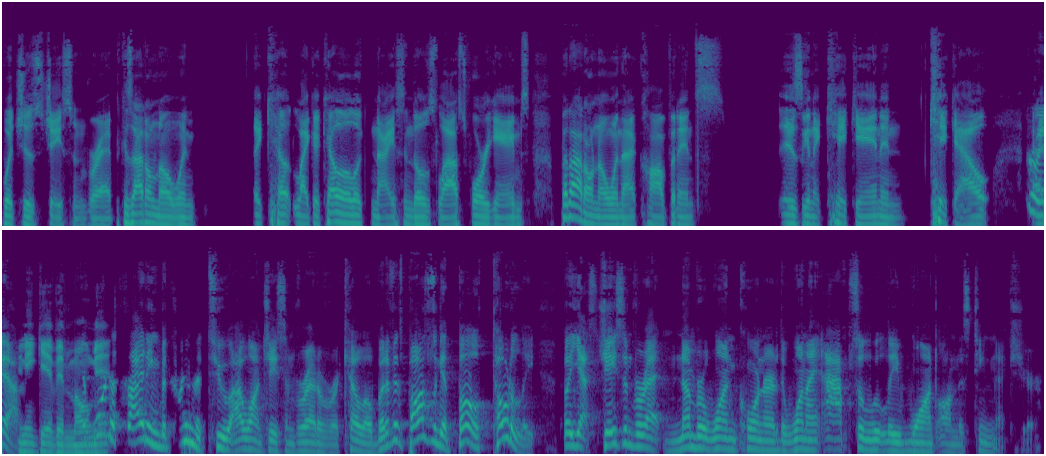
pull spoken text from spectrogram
which is Jason Verrett, because I don't know when Ahkello, like Ahkello looked nice in those last four games, but I don't know when that confidence is gonna kick in and kick out oh, yeah. any given moment. If we're deciding between the two, I want Jason Verrett over Ahkello, But if it's possible to get both, totally. But yes, Jason Verrett, number one corner, the one I absolutely want on this team next year.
